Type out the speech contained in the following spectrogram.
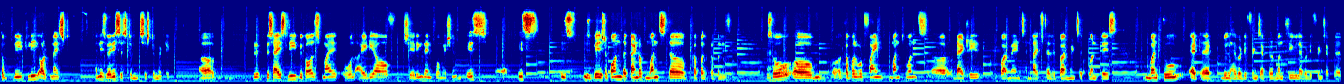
completely organized and is very system systematic. Uh, precisely because my whole idea of sharing the information is uh, is is is based upon the kind of months the couple couple is in. So um, a couple would find month one's uh, dietary requirements and lifestyle requirements at one place month two at, at will have a different chapter month three will have a different chapter.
